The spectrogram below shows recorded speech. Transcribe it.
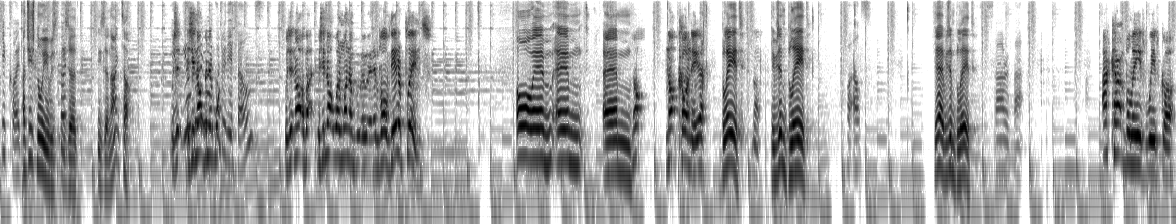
you could. I just know he was. He's a. He's an actor. Was you, it- you're has he not very been in good one- with your films? Was it not about? Was it not one one of, uh, involved airplanes? Oh, um, um, um, Not, not Con Air. Blade. No. He was in Blade. What else? Yeah, he was in Blade. Star of that. I can't believe we've got.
